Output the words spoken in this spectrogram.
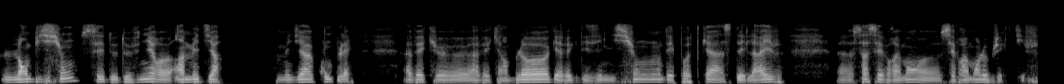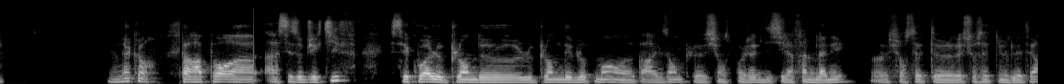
l'ambition, c'est de devenir un média, un média complet avec, euh, avec un blog, avec des émissions, des podcasts, des lives. Euh, ça, c'est vraiment, euh, c'est vraiment l'objectif. D'accord. Par rapport à, ces objectifs, c'est quoi le plan de, le plan de développement, par exemple, si on se projette d'ici la fin de l'année sur, cette, sur cette newsletter?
